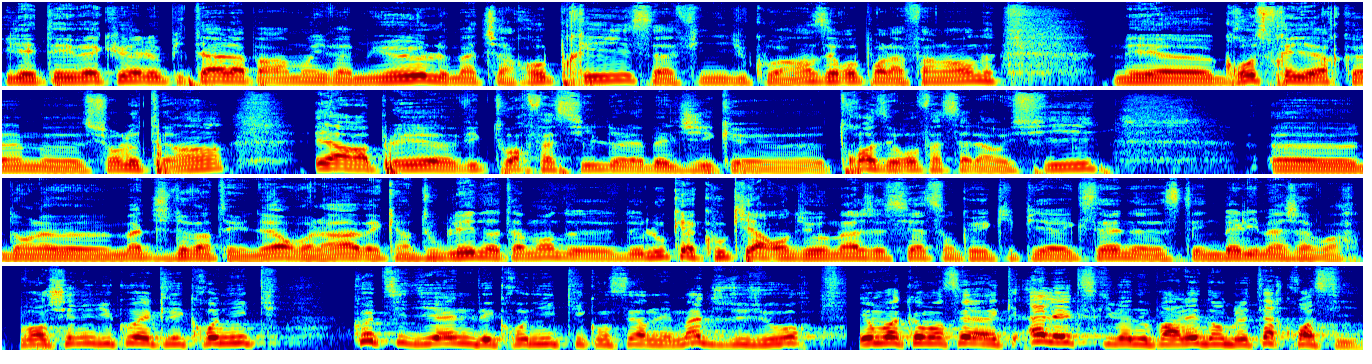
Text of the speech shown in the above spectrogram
Il a été évacué à l'hôpital. Apparemment, il va mieux. Le match a repris. Ça a fini du coup à 1-0 pour la Finlande. Mais euh, grosse frayeur quand même euh, sur le terrain. Et à rappeler, euh, victoire facile de la Belgique 3-0 face à la Russie. Dans le match de 21h, voilà, avec un doublé notamment de, Lukaku qui a rendu hommage aussi à son coéquipier Eriksen. C'était une belle image à voir. On va enchaîner du coup avec les chroniques quotidiennes, des chroniques qui concernent les matchs du jour. Et on va commencer avec Alex qui va nous parler d'Angleterre-Croatie.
